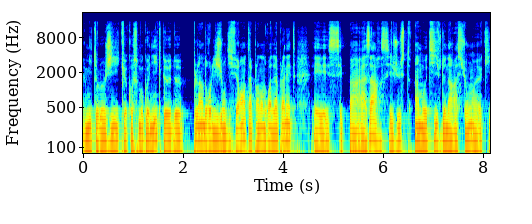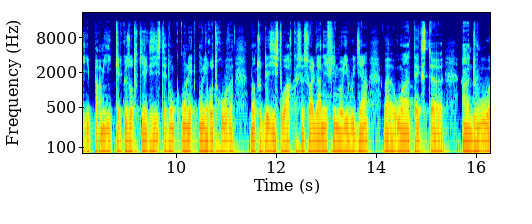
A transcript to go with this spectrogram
mythologiques, cosmogoniques de plein de religions différentes à plein d'endroits de la planète. Et c'est pas un hasard, c'est juste un motif de narration euh, qui, parmi quelques autres qui existent, et donc on les, on les retrouve dans toutes les histoires, que ce soit le dernier film hollywoodien euh, ou un texte euh, hindou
